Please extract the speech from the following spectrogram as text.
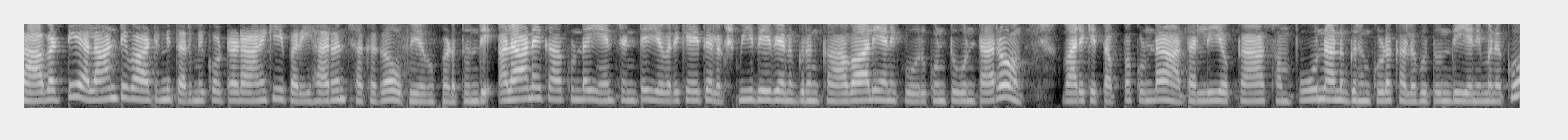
కాబట్టి అలాంటి వాటిని తరిమి కొట్టడానికి ఈ పరిహారం చక్కగా ఉపయోగపడుతుంది. అలానే కాకుండా ఏంటంటే ఎవరికైతే లక్ష్మీదేవి అనుగ్రహం కావాలి అని కోరుకుంటూ ఉంటారో వారికి తప్పకుండా తల్లి యొక్క సంపూర్ణ అనుగ్రహం కూడా కలుగుతుంది అని మనకు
